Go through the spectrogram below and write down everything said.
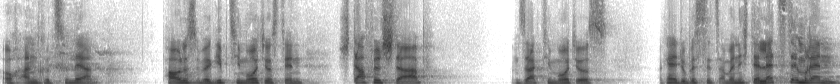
auch andere zu lernen. Paulus übergibt Timotheus den Staffelstab und sagt Timotheus, okay, du bist jetzt aber nicht der Letzte im Rennen.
